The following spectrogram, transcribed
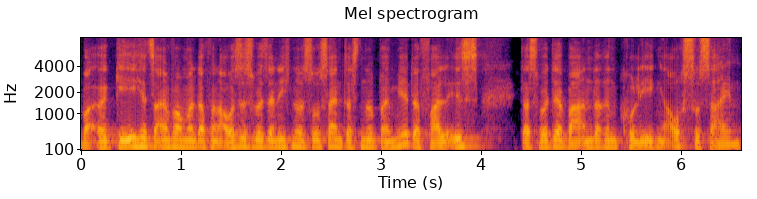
äh, gehe ich jetzt einfach mal davon aus, es wird ja nicht nur so sein, dass nur bei mir der Fall ist. Das wird ja bei anderen Kollegen auch so sein.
